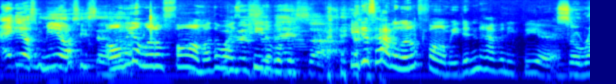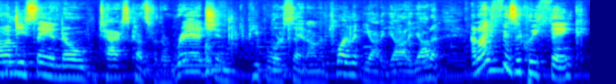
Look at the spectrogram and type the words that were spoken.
Ay, Dios mío, he says. Only a little foam, otherwise Peter will be. cerveza. He just had a little foam. He didn't have any beer. So Romney's saying no tax cuts for the rich, and people are saying unemployment, yada yada yada. And I physically think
